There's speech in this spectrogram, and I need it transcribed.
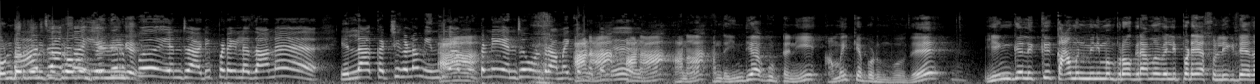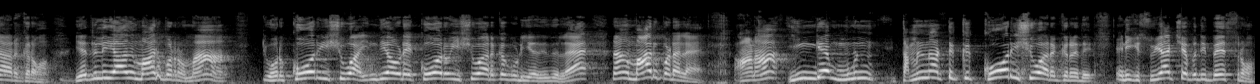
தொண்டர்களுக்கு துரோகம் செய்வீங்க. என்ற அடிப்படையில தானே எல்லா கட்சிகளும் இந்தியா. கூட்டணி என்று ஒன்று அமைக்கப்பட்டது. ஆனா ஆனா அந்த இந்தியா கூட்டணி அமைக்கப்படும் போது எங்களுக்கு காமன் மினிமம் ப்ரோக்ராம வெளிப்படையா சொல்லிக்கிட்டே தான் இருக்கிறோம். எதுலயாவது மாறுபடுறோமா? ஒரு கோர் இஷ்யூவாக இந்தியாவுடைய கோர் இஷ்யூவாக இருக்கக்கூடியது இதில். நாங்கள் மாறுபடலை. ஆனால் இங்கே முன் தமிழ்நாட்டுக்கு கோர் இஷ்யூவா இருக்கிறது. இன்னைக்கு சுயாட்சியை பத்தி பேசுறோம்.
